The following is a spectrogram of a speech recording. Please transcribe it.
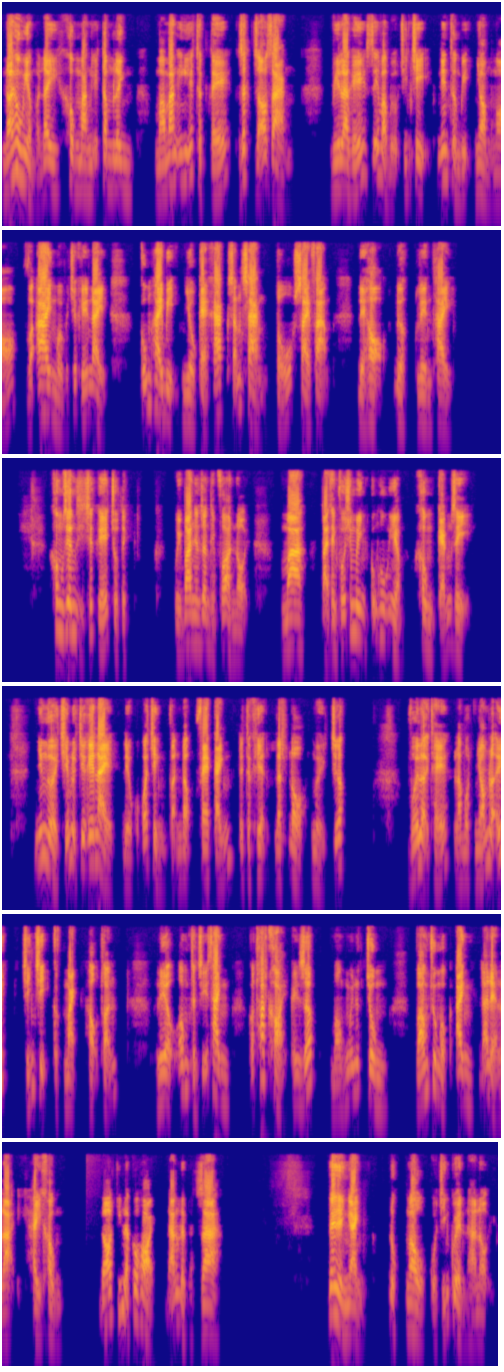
Nói hung hiểm ở đây không mang nghĩa tâm linh mà mang ý nghĩa thực tế rất rõ ràng. Vì là ghế dễ vào biểu chính trị nên thường bị nhòm ngó và ai ngồi vào chiếc ghế này cũng hay bị nhiều kẻ khác sẵn sàng tố sai phạm để họ được lên thay. Không riêng gì chiếc ghế chủ tịch Ủy ban nhân dân thành phố Hà Nội mà tại thành phố Hồ Chí Minh cũng hung hiểm không kém gì. Những người chiếm được chiếc ghế này đều có quá trình vận động phe cánh để thực hiện lật đổ người trước. Với lợi thế là một nhóm lợi ích chính trị cực mạnh hậu thuẫn, liệu ông Trần Sĩ Thanh có thoát khỏi cái dớp mà ông Nguyễn Đức Trung và ông Trung Ngọc Anh đã để lại hay không? Đó chính là câu hỏi đáng được đặt ra. Đây là hình ảnh đục ngầu của chính quyền Hà Nội.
